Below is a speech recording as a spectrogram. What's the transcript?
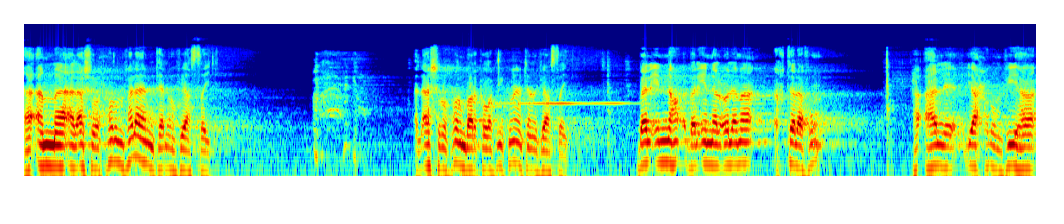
أما الأشهر الحرم فلا يمتنع فيها الصيد. الأشهر الحرم بارك الله فيكم لا يمتنع فيها الصيد. بل إنه بل إن العلماء اختلفوا. هل يحرم فيها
